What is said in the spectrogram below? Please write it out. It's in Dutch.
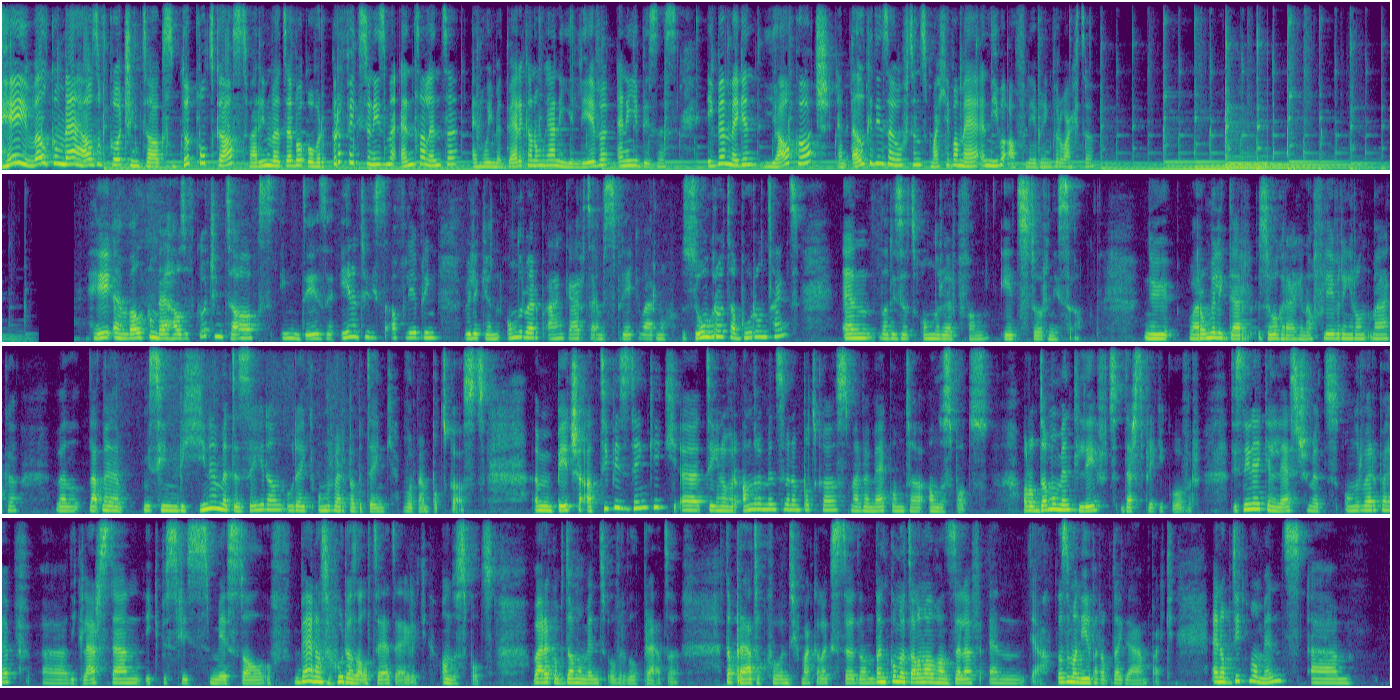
Hey, welkom bij House of Coaching Talks, de podcast waarin we het hebben over perfectionisme en talenten en hoe je met beide kan omgaan in je leven en in je business. Ik ben Megan, jouw coach, en elke dinsdagochtend mag je van mij een nieuwe aflevering verwachten. Hey en welkom bij House of Coaching Talks. In deze 21ste aflevering wil ik een onderwerp aankaarten en bespreken waar nog zo'n groot taboe rond hangt. En dat is het onderwerp van eetstoornissen. Nu, waarom wil ik daar zo graag een aflevering rond maken? Wel, laat me misschien beginnen met te zeggen dan hoe dat ik onderwerpen bedenk voor mijn podcast. Een beetje atypisch, denk ik, eh, tegenover andere mensen met een podcast, maar bij mij komt dat on the spot. Wat op dat moment leeft, daar spreek ik over. Het is niet dat ik een lijstje met onderwerpen heb uh, die klaarstaan. Ik beslis meestal, of bijna zo goed als altijd eigenlijk, on the spot. Waar ik op dat moment over wil praten. Dat praat ook gewoon het gemakkelijkste. Dan, dan komt het allemaal vanzelf. En ja, dat is de manier waarop dat ik dat aanpak. En op dit moment um,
